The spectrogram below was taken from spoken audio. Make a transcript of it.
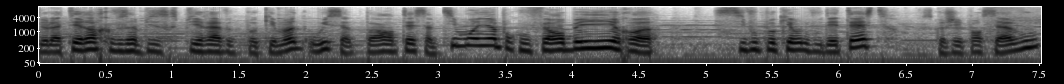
la, terreur que vous inspirez avec Pokémon. Oui, c'est un parenthèse, un petit moyen pour vous faire obéir euh, si vos Pokémon vous détestent, parce que j'ai pensé à vous.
